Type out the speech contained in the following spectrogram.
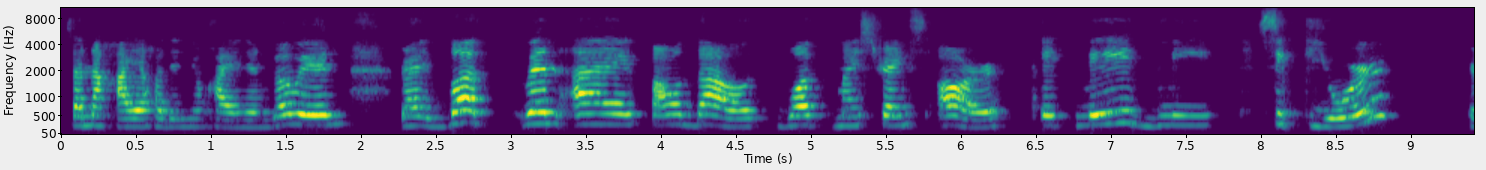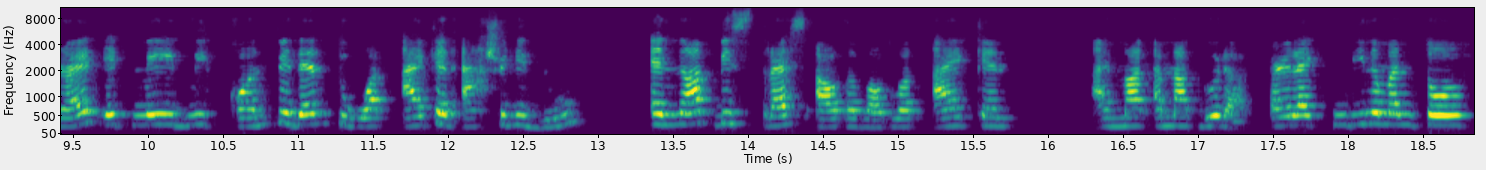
sana kaya ko din yung kaya niyang gawin, right? But, when I found out what my strengths are, it made me secure, right? It made me confident to what I can actually do and not be stressed out about what I can I'm not I'm not good at. Or like hindi naman to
